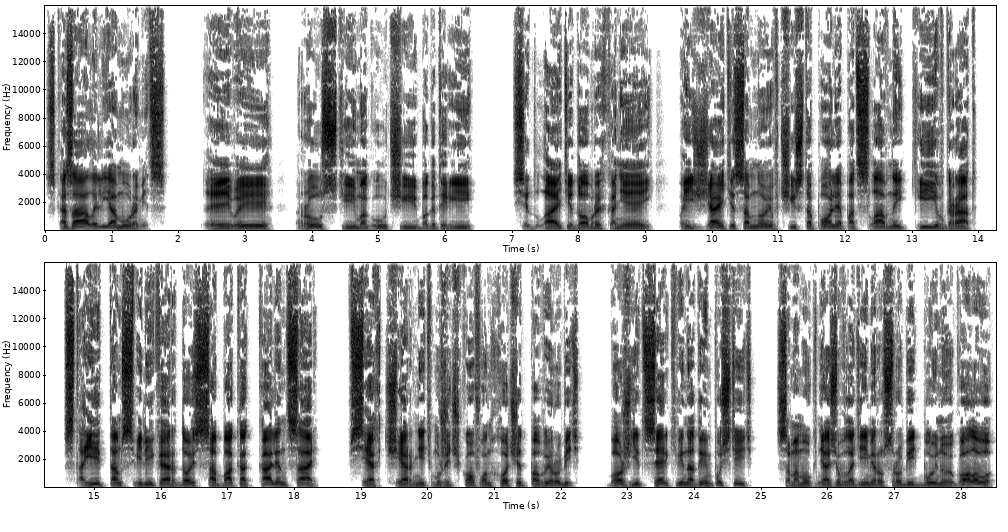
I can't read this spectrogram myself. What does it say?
Сказал Илья Муромец, «Эй вы, русские могучие богатыри, седлайте добрых коней, поезжайте со мною в чисто поле под славный Киевград. Стоит там с великой ордой собака Кален-царь, всех чернить мужичков он хочет повырубить, Божьей церкви на дым пустить, самому князю Владимиру срубить буйную голову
